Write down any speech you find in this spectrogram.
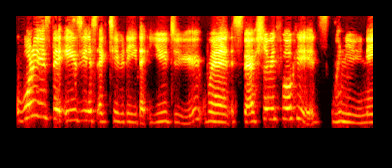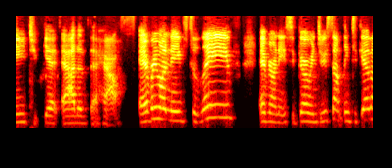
what is the easiest activity that you do when, especially with four kids, when you need to get out of the house? Everyone needs to leave, everyone needs to go and do something together.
